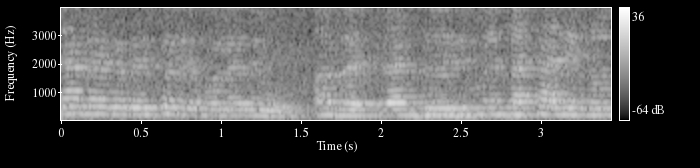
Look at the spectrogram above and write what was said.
ഞാൻ ഏകദേശം ഒരേപോലെ തന്നെ പോകും അതെ രണ്ടുപേരും എല്ലാ കാര്യങ്ങളും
